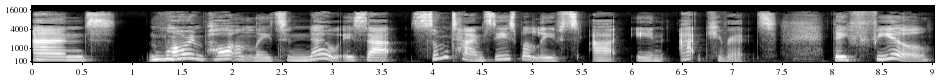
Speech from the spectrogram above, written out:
And more importantly, to know is that sometimes these beliefs are inaccurate. They feel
